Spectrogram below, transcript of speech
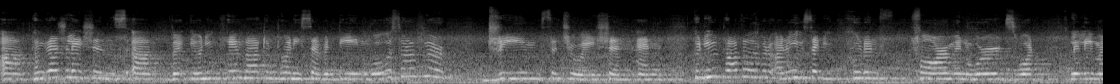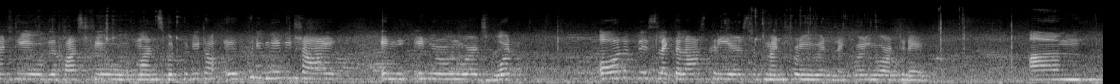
Uh, congratulations. Um, when when you came back in 2017, what was sort of your dream situation? And could you talk a little bit? I know you said you couldn't form in words what Lily meant to you over the past few months, but could you talk? uh, Could you maybe try in in your own words what all of this, like the last three years, has meant for you and like where you are today? Um,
